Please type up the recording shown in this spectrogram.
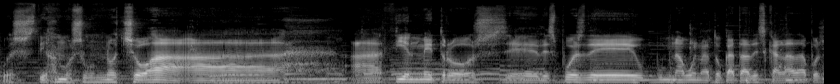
pues digamos, un 8 a, a 100 metros eh, después de una buena tocata de escalada, pues,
